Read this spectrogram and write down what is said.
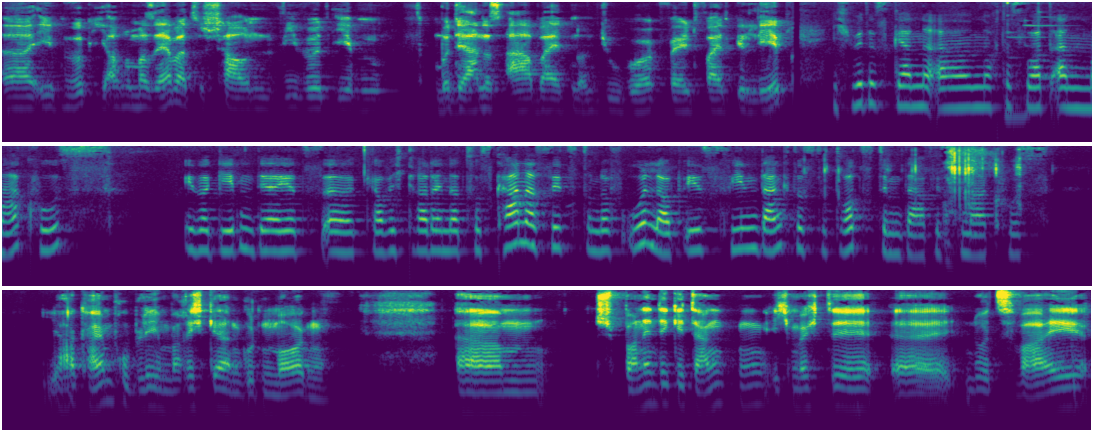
äh, eben wirklich auch nochmal selber zu schauen, wie wird eben modernes Arbeiten und New Work weltweit gelebt. Ich würde jetzt gerne äh, noch das Wort an Markus übergeben, der jetzt, äh, glaube ich, gerade in der Toskana sitzt und auf Urlaub ist. Vielen Dank, dass du trotzdem da bist, Markus. Ja, kein Problem, mache ich gern. Guten Morgen. Ähm, spannende Gedanken. Ich möchte äh, nur zwei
